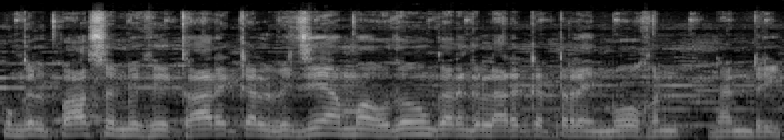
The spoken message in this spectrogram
உங்கள் பாசமிகு காரைக்கால் விஜயம்மா உதவுங்கரங்கள் அறக்கட்டளை மோகன் நன்றி.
